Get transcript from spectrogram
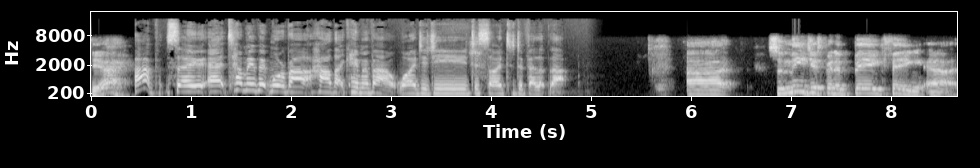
yeah. Fab. So uh, tell me a bit more about how that came about. Why did you decide to develop that? Uh, so media's been a big thing uh,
